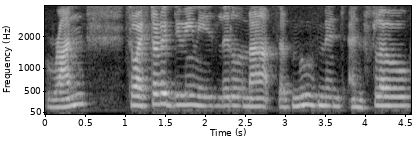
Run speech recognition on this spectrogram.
run. So I started doing these little maps of movement and flow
